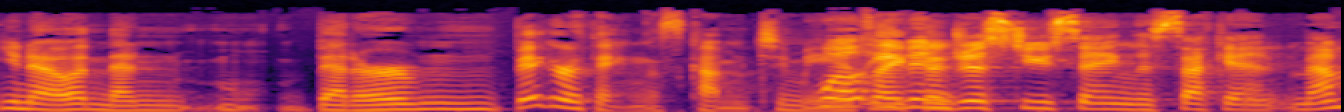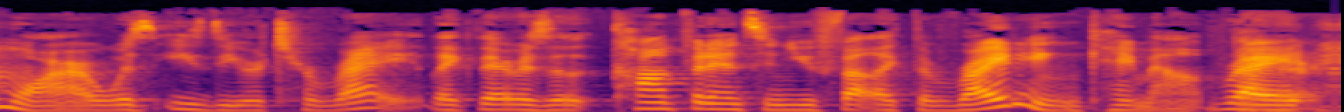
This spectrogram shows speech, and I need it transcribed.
you know and then better and bigger things come to me Well, It's like even a- just you saying the second memoir was easier to write. Like there was a confidence, and you felt like the writing came out right better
